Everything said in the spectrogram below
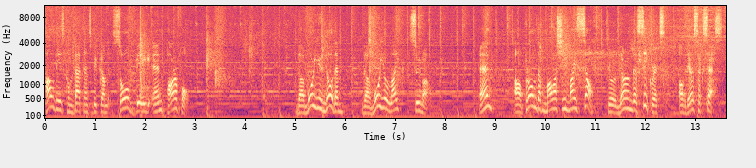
how these combatants become so big and powerful. The more you know them, the more you'll like sumo. And I'll on the mawashi myself to learn the secrets of their success.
